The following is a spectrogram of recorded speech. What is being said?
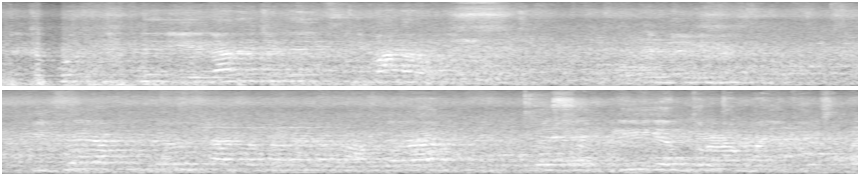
त्याच्यामुळे तिथे येणारे जे काही किमान ते नवीन तिथे आपण गरज काय आपल्याला तो सगळी यंत्रणा माहिती असते.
